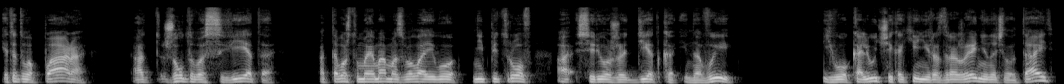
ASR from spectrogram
И от этого пара, от желтого света, от того, что моя мама звала его не Петров, а Сережа Детка и на «вы», его колючие какие-нибудь раздражения начало таять,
